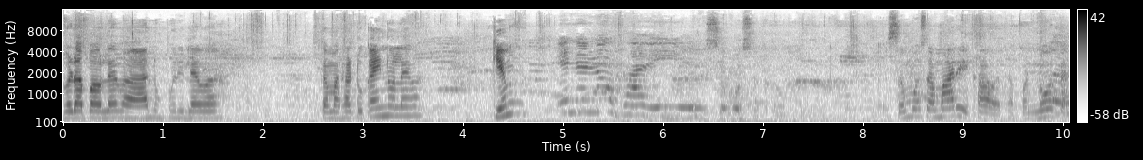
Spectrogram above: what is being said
વડાપાવ લેવા આલુ પૂરી લેવા તમારા હાટું કાંઈ ન લેવા કેમ? સમોસા મારે ખાવા હતા પણ નહોતા.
